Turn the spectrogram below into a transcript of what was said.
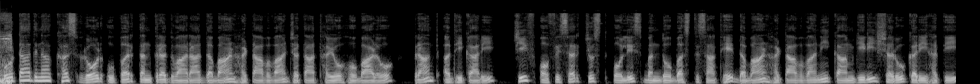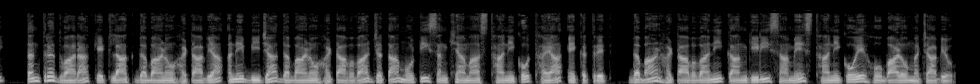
બોટાદના ખસ રોડ ઉપર તંત્ર દ્વારા દબાણ હટાવવા જતા થયો હોબાળો, પ્રાંત અધિકારી, ચીફ ઓફિસર, ચુસ્ત પોલીસ બંદોબસ્ત સાથે દબાણ હટાવવાની કામગીરી શરૂ કરી હતી. તંત્ર દ્વારા કેટલાક દબાણો હટાવ્યા અને બીજા દબાણો હટાવવા જતા મોટી સંખ્યામાં સ્થાનિકો થયા. એકત્રિત દબાણ હટાવવાની કામગીરી સામે સ્થાનિકોએ હોબાળો મચાવ્યો.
